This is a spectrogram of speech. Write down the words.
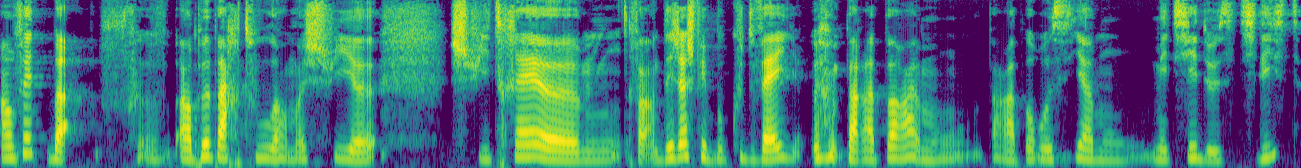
En fait, bah, un peu partout. Hein. Moi, je suis, euh, je suis très, euh, enfin, déjà, je fais beaucoup de veille par rapport à mon, par rapport aussi à mon métier de styliste.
